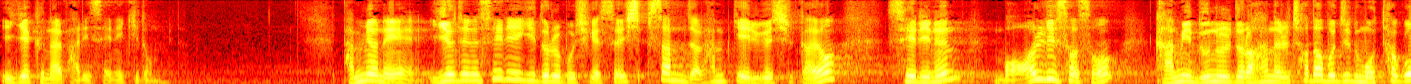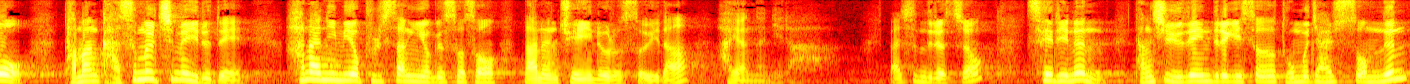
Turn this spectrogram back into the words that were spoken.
이게 그날 바리새인의 기도입니다. 반면에 이어지는 세리의 기도를 보시겠어요? 13절 함께 읽으실까요? 세리는 멀리 서서 감히 눈을 들어 하늘을 쳐다보지도 못하고 다만 가슴을 치며 이르되 하나님이여 불쌍히 여기소서 나는 죄인으로서이다 하였느니라. 말씀드렸죠? 세리는 당시 유대인들에게 있어서 도무지 할 수 없는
